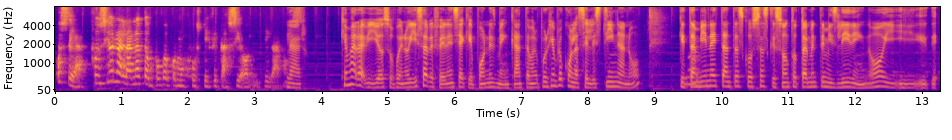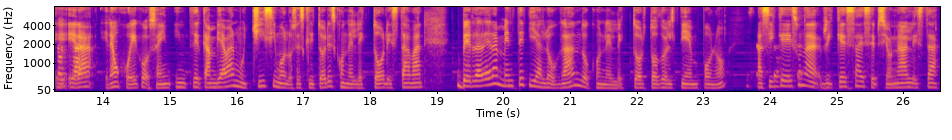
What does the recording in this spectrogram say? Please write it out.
O sea, funciona la nota un poco como justificación, digamos. Claro. Qué maravilloso. Bueno, y esa referencia que pones me encanta. Bueno, por ejemplo, con la Celestina, ¿no? Que mm. también hay tantas cosas que son totalmente misleading, ¿no? Y, era, era un juego, o sea, intercambiaban muchísimo los escritores con el lector, estaban verdaderamente dialogando con el lector todo el tiempo, ¿no? Así que es una riqueza excepcional esta,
